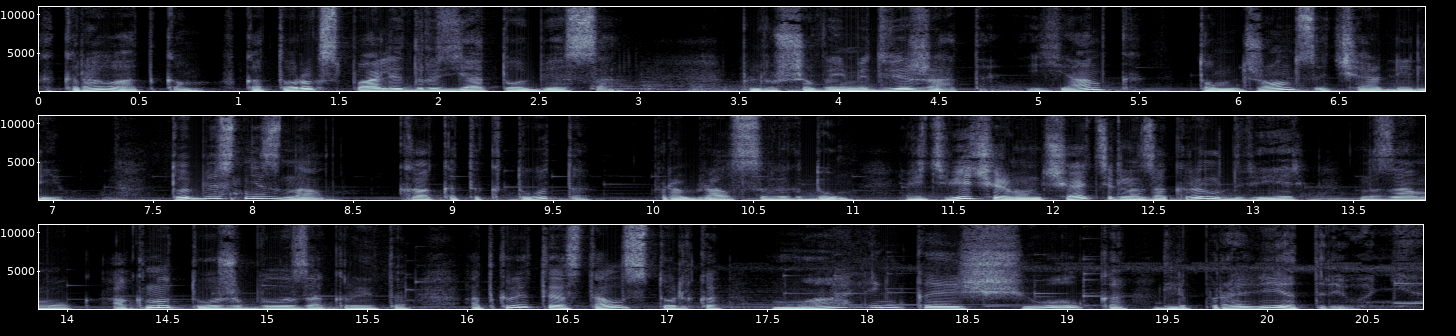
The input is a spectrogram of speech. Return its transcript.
к кроваткам, в которых спали друзья Тобиаса. Плюшевые медвежата – Янг, Том Джонс и Чарли Ли. Тобиас не знал, как это кто-то пробрался в их дом. Ведь вечером он тщательно закрыл дверь на замок. Окно тоже было закрыто. Открытой осталась только маленькая щелка для проветривания.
